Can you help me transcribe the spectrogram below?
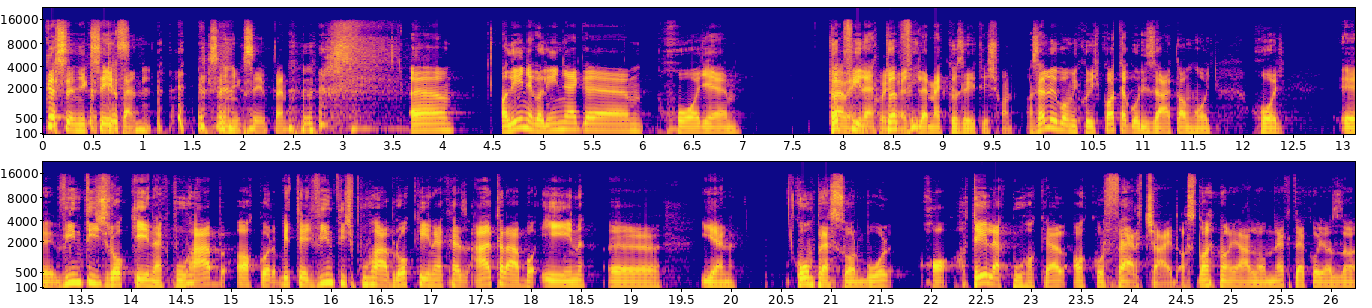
Köszönjük szépen. Köszönjük szépen. A lényeg a lényeg, hogy többféle, többféle megközelítés van. Az előbb, amikor így kategorizáltam, hogy, hogy vintage rockének puhább, akkor mit egy vintage puhább rockénekhez általában én ö, ilyen kompresszorból ha, ha tényleg puha kell, akkor Fairchild. Azt nagyon ajánlom nektek, hogy az a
